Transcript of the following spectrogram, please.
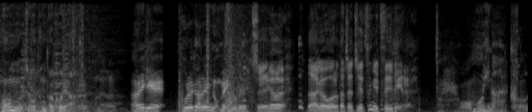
何の冗談だこりゃ。兄貴これからいいのメイドで。違う。だが俺たちは実についている。重いなこの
